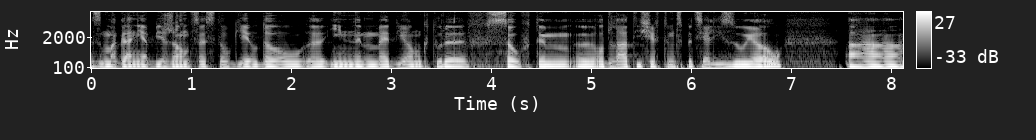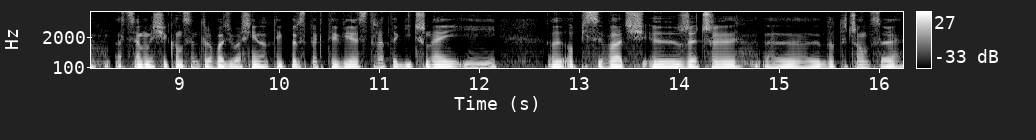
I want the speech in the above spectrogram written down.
zmagania bieżące z tą giełdą y, innym mediom, które są w tym od lat i się w tym specjalizują, a chcemy się koncentrować właśnie na tej perspektywie strategicznej i Y, opisywać y, rzeczy y, dotyczące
